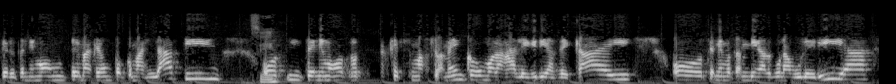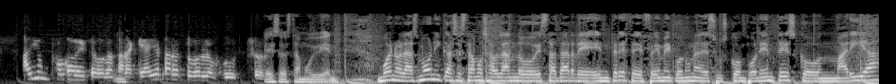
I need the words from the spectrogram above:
pero tenemos un tema que es un poco más latín, Sí. o tenemos otros que son más flamencos como las alegrías de Kai o tenemos también alguna bulería hay un poco de todo para que haya para todos los gustos Eso está muy bien. Bueno, las Mónicas estamos hablando esta tarde en 13 FM con una de sus componentes, con María.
